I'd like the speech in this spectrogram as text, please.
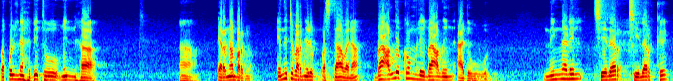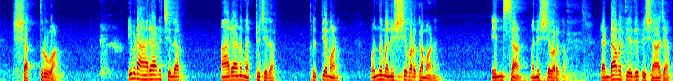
വക്കുൽ നഹ്ബിത്തു മിൻഹ. ആ ഇറങ്ങാൻ പറഞ്ഞു. എന്നിട്ട് പറഞ്ഞൊരു പ്രസ്താവന ബാലുക്കും ലിബാലിൻ അദൂവ് നിങ്ങളിൽ ചിലർ ചിലർക്ക് ശത്രുവാണ്. ഇവിടെ ആരാണ് ചിലർ? ആരാണ് മറ്റു ചിലർ? കൃത്യമാണ്. ഒന്ന് മനുഷ്യവർഗമാണ്. ഇൻസാണ് മനുഷ്യവർഗം. രണ്ടാമത്തേത് പിശാജാണ്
